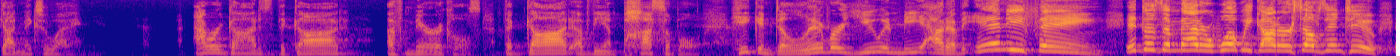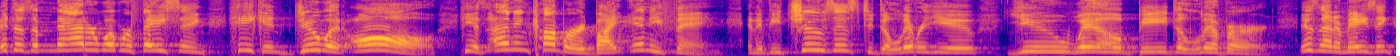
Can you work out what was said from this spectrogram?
God makes a way. Our God is the God of miracles, the God of the impossible. He can deliver you and me out of anything. It doesn't matter what we got ourselves into, it doesn't matter what we're facing. He can do it all. He is unencumbered by anything. And if He chooses to deliver you, you will be delivered. Isn't that amazing?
